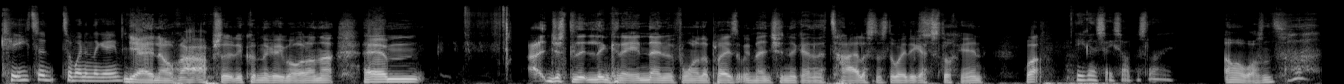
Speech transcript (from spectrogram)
key to, to winning the game. Yeah, no, I absolutely couldn't agree more on that. Um, just linking it in then with one of the players that we mentioned again, the tirelessness, the way they get stuck in. What? Are you going to say Szoboszlai? Oh, I wasn't. Ah.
